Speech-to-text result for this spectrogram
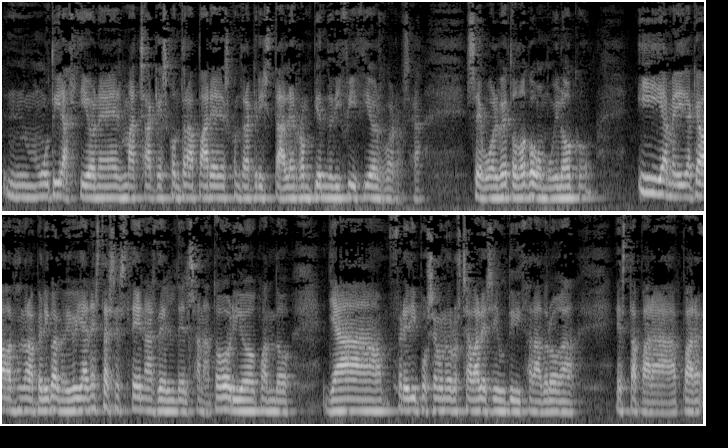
mutilaciones, machaques contra paredes, contra cristales, rompiendo edificios, bueno, o sea, se vuelve todo como muy loco. Y a medida que va avanzando la película, cuando digo ya en estas escenas del, del sanatorio, cuando ya Freddy posee uno de los chavales y utiliza la droga, esta para, para,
